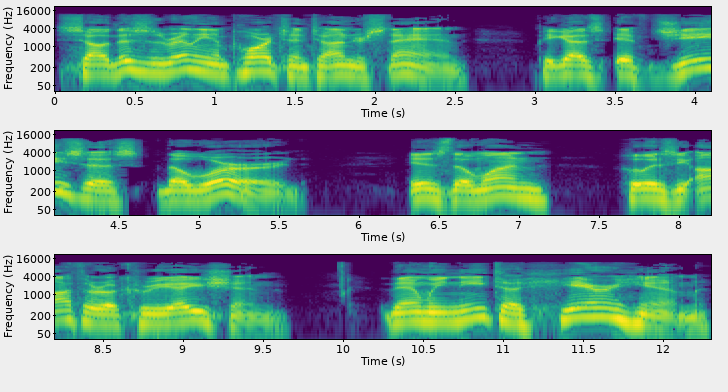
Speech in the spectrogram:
So this is really important to understand because if Jesus, the Word, is the one who is the author of creation, then we need to hear him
